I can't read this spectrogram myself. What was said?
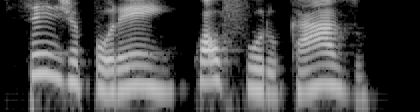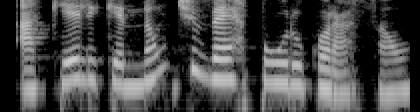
Seja, porém, qual for o caso, aquele que não tiver puro coração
